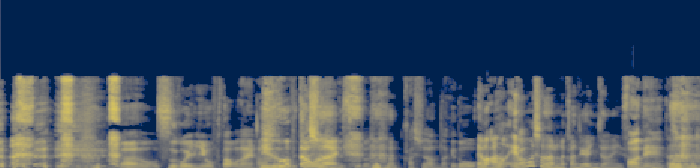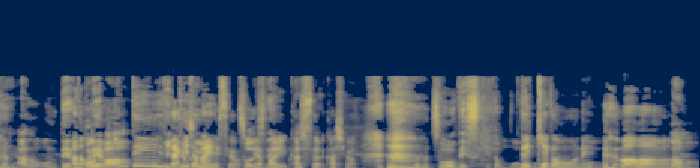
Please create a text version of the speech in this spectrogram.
あの、すごい身も蓋もない話。身も蓋もない歌手なんですけどね。歌手なんだけど。でも、あの、エモーショナルな感じがいいんじゃないですか？あ、ね、確かにね。あの音程あの、のブレは、音音程だけじゃないですよ。そうですね。やっぱり歌詞、確か歌詞は。にそうですけども。で、けどもね。うまあまあまあ。まあま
